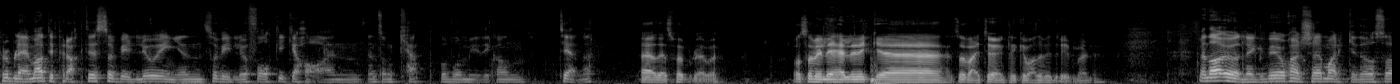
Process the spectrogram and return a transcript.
Problemet er at i praktisk så vil jo ingen Så vil jo folk ikke ha en, en sånn cap på hvor mye de kan tjene. Det er jo det som er problemet. Og så vil de heller ikke Så veit de jo egentlig ikke hva de vil drive med. Eller. Men da ødelegger vi jo kanskje markedet også,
